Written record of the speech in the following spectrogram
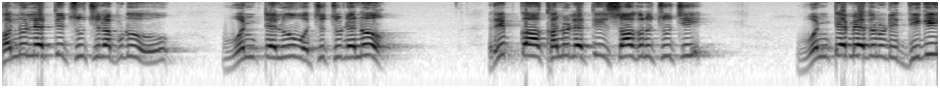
కన్నులెత్తి చూచినప్పుడు ఒంటెలు వచ్చుచుండెను. రిప్కా కన్నులెత్తి ఇస్సాకును చూచి ఒంటె మీద నుండి దిగి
